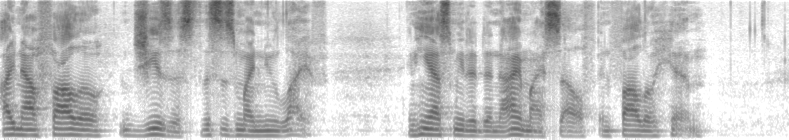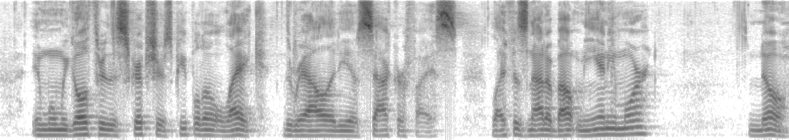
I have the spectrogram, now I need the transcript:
I now follow Jesus. This is my new life. And he asked me to deny myself and follow him. And when we go through the scriptures, people don't like the reality of sacrifice. Life is not about me anymore. No.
